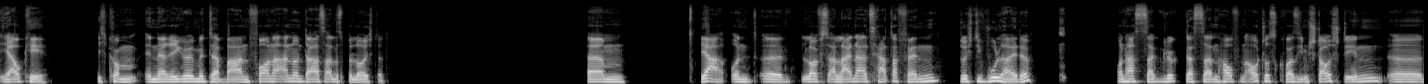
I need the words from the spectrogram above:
Ja, okay. Ich komme in der Regel mit der Bahn vorne an und da ist alles beleuchtet. Ähm, ja, und äh, läufst alleine als Hertha-Fan durch die Wohlheide und hast da Glück, dass da ein Haufen Autos quasi im Stau stehen, äh,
